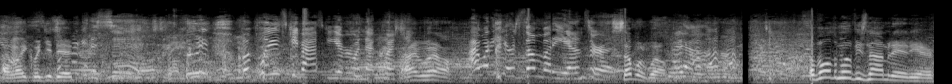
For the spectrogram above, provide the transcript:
I like what you did. I'm gonna say. Please- But please keep asking everyone that question. I will. I want to hear somebody answer it. Someone will. Yeah. Of all the movies nominated here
